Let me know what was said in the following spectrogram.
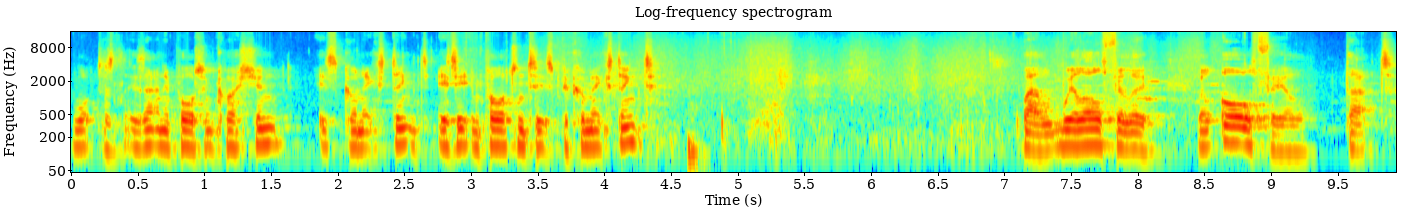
What does, is that an important question? It's gone extinct. Is it important it's become extinct? Well, we'll all feel we'll all feel that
